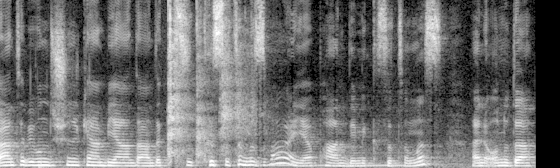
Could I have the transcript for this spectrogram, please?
Ben tabii bunu düşünürken bir yandan da kısıt, kısıtımız var ya pandemi kısıtımız. Hani onu da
